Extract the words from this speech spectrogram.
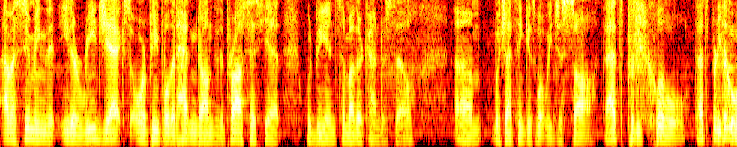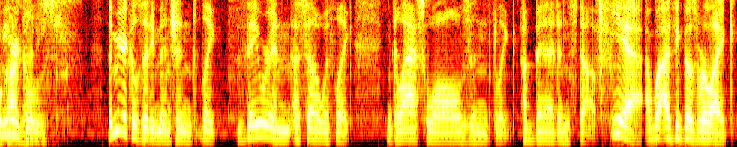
I'm assuming that either rejects or people that hadn't gone through the process yet would be in some other kind of cell, um, which I think is what we just saw. That's pretty cool. that's pretty the cool. continuity. miracles, the miracles that he mentioned, like they were in a cell with like glass walls and like a bed and stuff. Yeah, well, I think those were like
